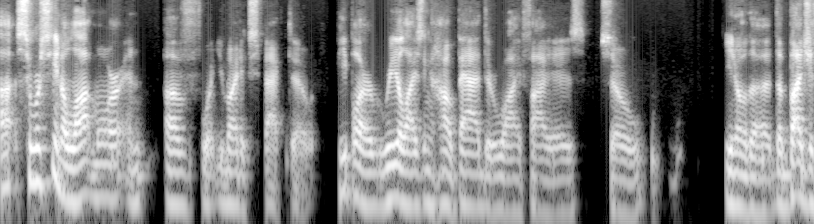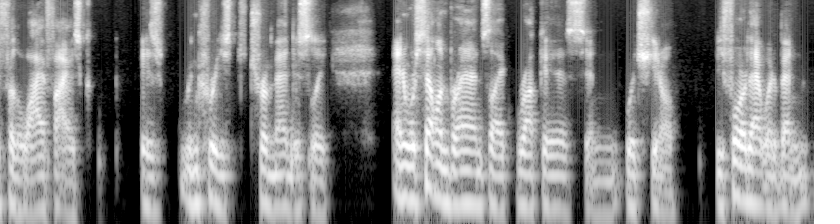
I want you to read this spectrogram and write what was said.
Uh, so we're seeing a lot more and of what you might expect. Uh, people are realizing how bad their Wi-Fi is. So, you know, the the budget for the Wi-Fi is is increased tremendously, and we're selling brands like Ruckus and which you know before that would have been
